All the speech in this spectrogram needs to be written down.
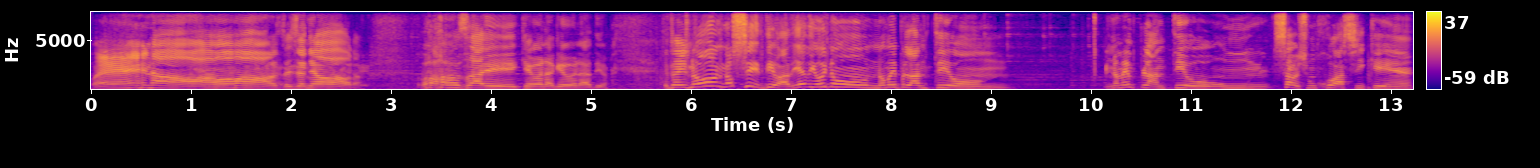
Bueno, vamos, sí señor. Vamos ahí, qué buena, qué buena, tío. Entonces, no, no sé, tío, a día de hoy no, no me planteo... No me planteo un, ¿sabes? Un juego así que...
